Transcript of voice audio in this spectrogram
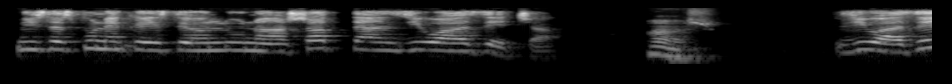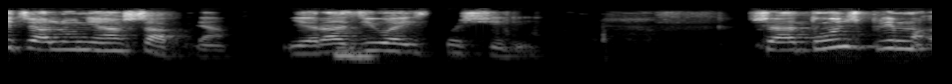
ni se spune că este în luna a șaptea, în ziua a zecea. Așa. Ziua a zecea, lunii a șaptea. Era Mm. ziua ispășirii. Și atunci prim,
